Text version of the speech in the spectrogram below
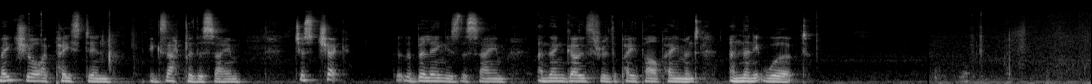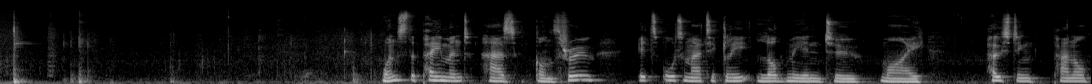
Make sure I paste in exactly the same. Just check that the billing is the same and then go through the PayPal payment and then it worked. Once the payment has gone through, it's automatically logged me into my hosting panel.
